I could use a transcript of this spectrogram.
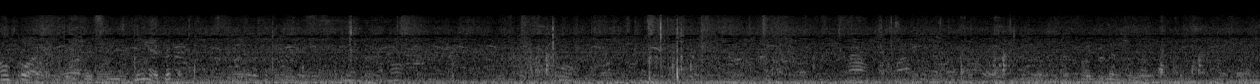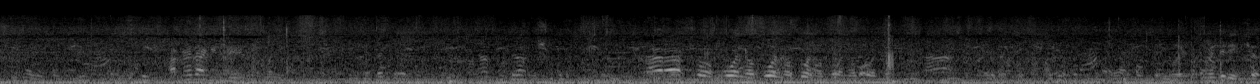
конкретно на этой технике? Хорошо, понял, понял, понял, понял, понял. Набери, сейчас.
